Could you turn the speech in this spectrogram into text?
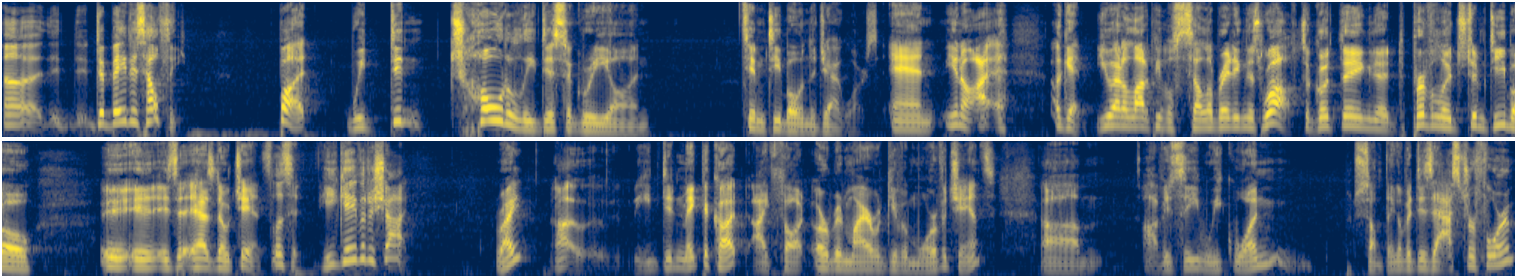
Uh, d- debate is healthy, but we didn't totally disagree on Tim Tebow and the Jaguars. And you know, I again, you had a lot of people celebrating this. Well, it's a good thing that privileged Tim Tebow is, is has no chance. Listen, he gave it a shot, right? Uh, he didn't make the cut. I thought Urban Meyer would give him more of a chance. Um, obviously, week one, something of a disaster for him.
